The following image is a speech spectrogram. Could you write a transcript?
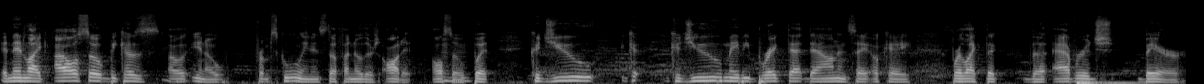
And then like i also because I, you know from schooling and stuff i know there's audit also mm-hmm. but could you could you maybe break that down and say okay for like the the average bear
